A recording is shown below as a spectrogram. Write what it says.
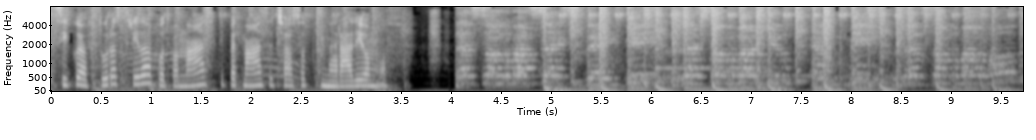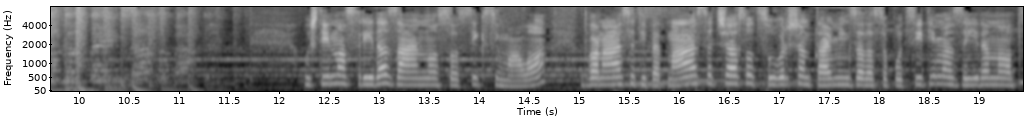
Секоја втора среда во 12:15 часот на Радио МОВ. Уште една среда заедно со Секси Мало, 12 и 15 часот совршен тајминг за да се подсетиме за еден од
